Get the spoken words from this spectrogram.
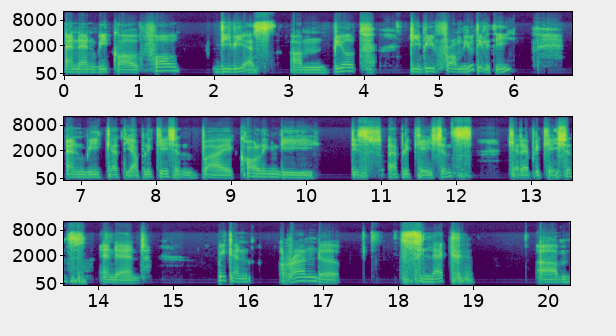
and then we call val db as um, build db from utility and we get the application by calling the these applications get applications and then we can run the select um,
